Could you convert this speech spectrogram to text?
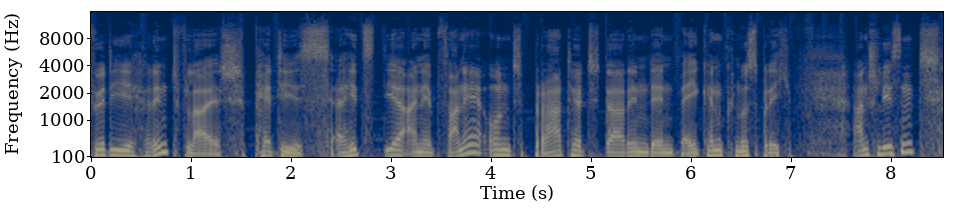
Für die Rindfleisch-Patties erhitzt ihr eine Pfanne und bratet darin den Bacon knusprig. Anschließend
